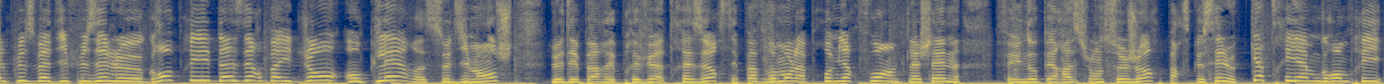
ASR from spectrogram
Canal Plus va diffuser le Grand Prix d'Azerbaïdjan en clair ce dimanche. Le départ est prévu à 13h. C'est pas vraiment la première fois hein, que la chaîne fait une opération de ce genre parce que c'est le quatrième Grand Prix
